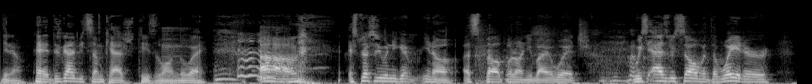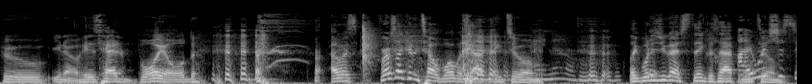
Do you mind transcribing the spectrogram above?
You know, hey, there's got to be some casualties along the way, um, especially when you get you know a spell put on you by a witch. We, as we saw with the waiter, who you know his head boiled. I was first. I couldn't tell what was happening to him. I know. Like, what did you guys think was happening I to was him? just,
